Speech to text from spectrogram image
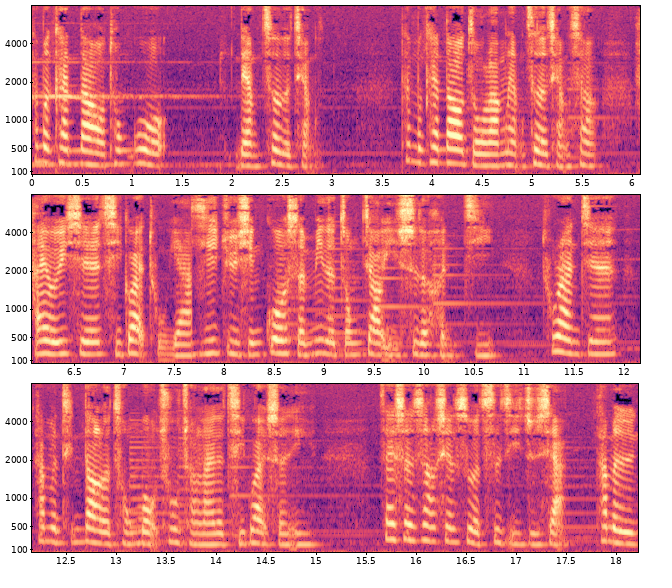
他们看到通过两侧的墙，他们看到走廊两侧的墙上还有一些奇怪涂鸦，以及举行过神秘的宗教仪式的痕迹。突然间，他们听到了从某处传来的奇怪声音，在肾上腺素的刺激之下。他们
